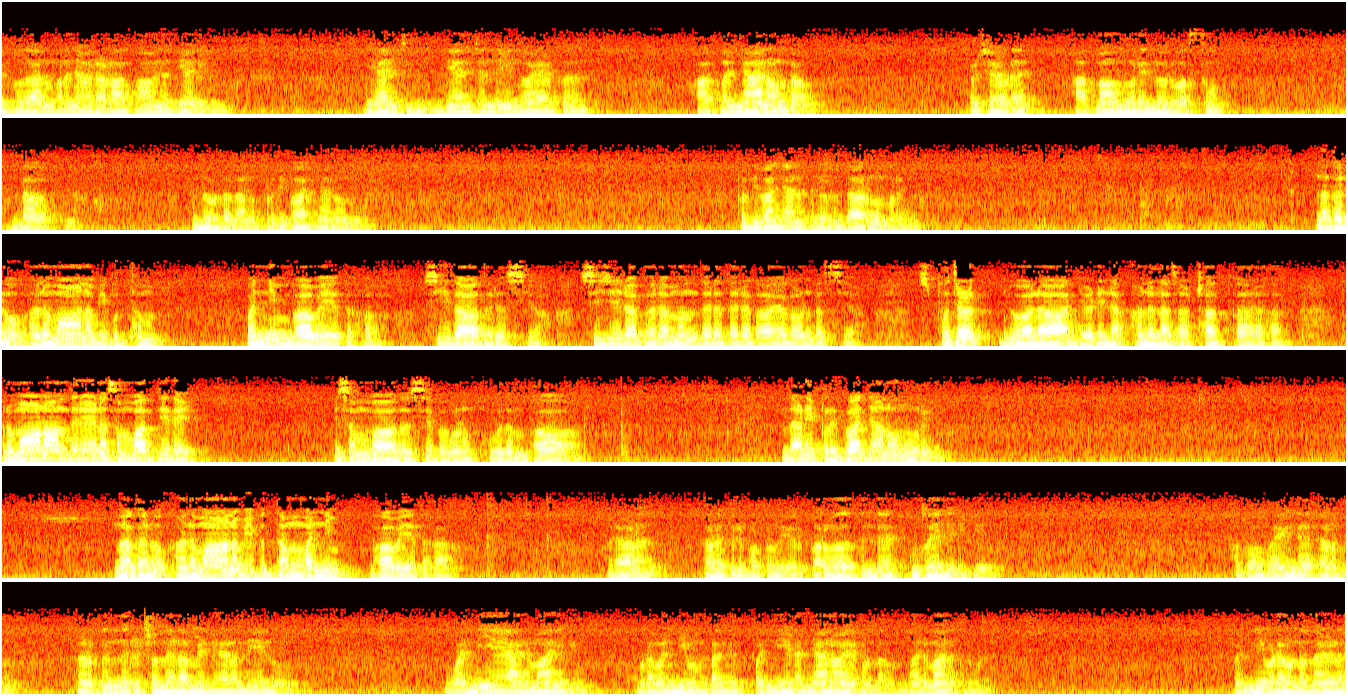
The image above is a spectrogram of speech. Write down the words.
ഇപ്പൊ ഉദാഹരണം പറഞ്ഞാൽ ഒരാൾ ആത്മാവിനെ ധ്യാനിക്കുന്നു. ധ്യാനിച്ച് ധ്യാനിച്ചെന്ത് ചെയ്യുന്നു? അയാൾക്ക് ആത്മജ്ഞാനം ഉണ്ടാവും പക്ഷെ അവിടെ ആത്മാവെന്ന് പറയുന്ന ഒരു വസ്തു ഉണ്ടാകത്തില്ല എന്തുകൊണ്ടതാണ് പ്രതിഭാജ്ഞാനം? പ്രതിഭാജ്ഞാനത്തിന് ഒരു ഉദാഹരണം പറയുന്നു. നഖലു അനുമാന വിബുദ്ധം വന്യം ഭാവയത സീതാതുരസ്യ ശിശിരഭരമന്തരതര കായകാണ്ഡസ്യ സ്ഫുടജ്വാലാ ജഡില അനല സാക്ഷാത്കാര പ്രമാണാന്തരേണ സമ്പാദ്യത വിസംവാദസ്യ ബഹുളം എന്താണ് ഈ പ്രതിഭാജ്ഞാനം എന്ന് പറയുന്നത്? നഖലു അനുമാന വിബുദ്ധം വന്യം ഭാവേത ഒരാൾ തണുപ്പിൽ ഈ ഒരു പർവതത്തിന്റെ ഗുഹയിലിരിക്കുകയാണ് അപ്പോ ഭയങ്കര തണുപ്പ്. തണുപ്പിൽ നിന്ന് രക്ഷ നേടാൻ വേണ്ടി അയാൾ എന്ത് ചെയ്യുന്നു? വന്യയെ അനുമാനിക്കുന്നു. ഇവിടെ വന്യ ഉണ്ടെങ്കിൽ വന്യയുടെ ജ്ഞാനം അയാൾക്കുണ്ടാകും അനുമാനത്തിലൂടെ. വന്യ ഇവിടെ ഉണ്ടെന്ന് അയാൾ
